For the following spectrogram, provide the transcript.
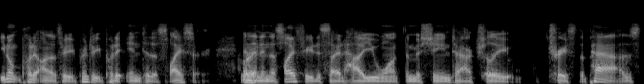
you don't put it on the 3d printer you put it into the slicer and right. then in the slicer you decide how you want the machine to actually trace the paths.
